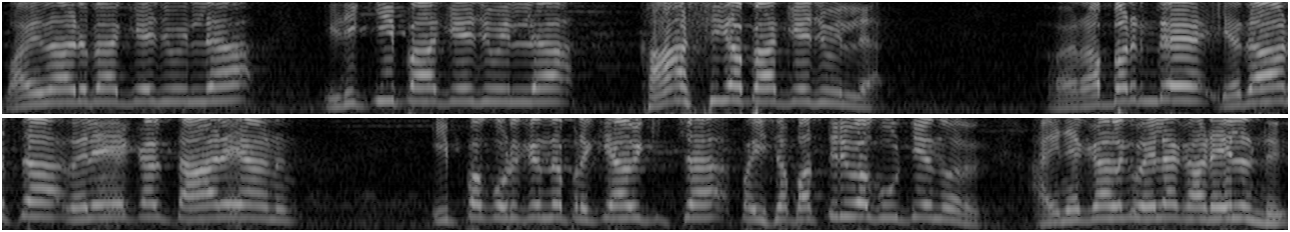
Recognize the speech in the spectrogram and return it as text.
വയനാട് പാക്കേജും ഇല്ല. ഇടുക്കി പാക്കേജും ഇല്ല. കാർഷിക പാക്കേജും ഇല്ല. റബ്ബറിന്റെ യഥാർത്ഥ വിലയേക്കാൾ താഴെയാണ് ഇപ്പോൾ കൊടുക്കുന്ന പ്രഖ്യാപിച്ച പൈസ പത്ത് രൂപ കൂട്ടിയെന്ന് പറഞ്ഞു. അതിനേക്കാൾ വില കടയിലുണ്ട്.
